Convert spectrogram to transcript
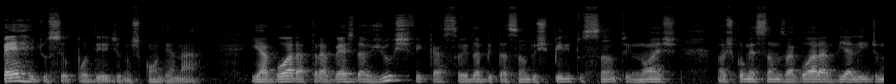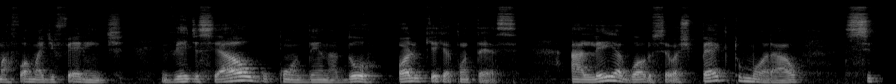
perde o seu poder de nos condenar. E agora, através da justificação e da habitação do Espírito Santo em nós, nós começamos agora a ver a lei de uma forma diferente. Em vez de ser algo condenador, olha o que, que acontece. A lei agora, o seu aspecto moral, se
